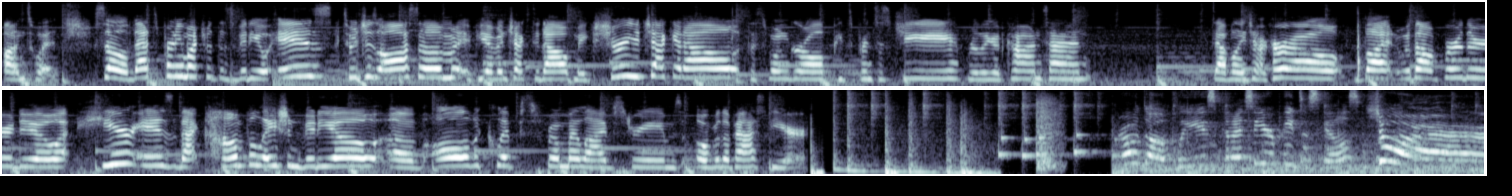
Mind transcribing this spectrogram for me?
on Twitch. So that's pretty much what this video is. Twitch is awesome. If you haven't checked it out, make sure you check it out. This one girl, Pizza Princess G, really good content definitely check her out. But without further ado, here is that compilation video of all the clips from my live streams over the past year. Roto, please. Can I see your pizza skills? Sure!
